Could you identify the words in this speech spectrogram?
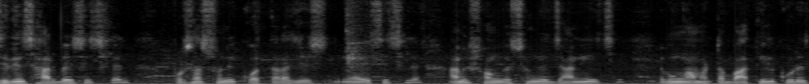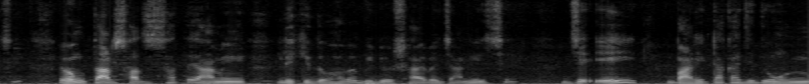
যেদিন সার্ভে এসেছিলেন, প্রশাসনিক কর্তারা যে এসেছিলেন, আমি সঙ্গে সঙ্গে জানিয়েছি এবং আমারটা বাতিল করেছি এবং তার সাথে সাথে আমি লিখিতভাবে বিডিও সাহেবে জানিয়েছি যে এই বাড়ির টাকা যদি অন্য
